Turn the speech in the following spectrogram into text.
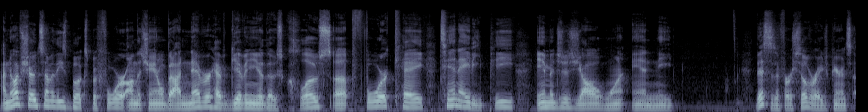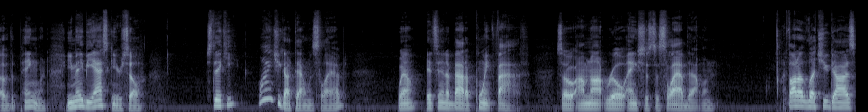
I know I've showed some of these books before on the channel, but I never have given you those close up 4K 1080p images y'all want and need. This is the first Silver Age appearance of the Penguin. You may be asking yourself, Sticky, why ain't you got that one slabbed? Well, it's in about a 0.5, so I'm not real anxious to slab that one. I thought I'd let you guys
